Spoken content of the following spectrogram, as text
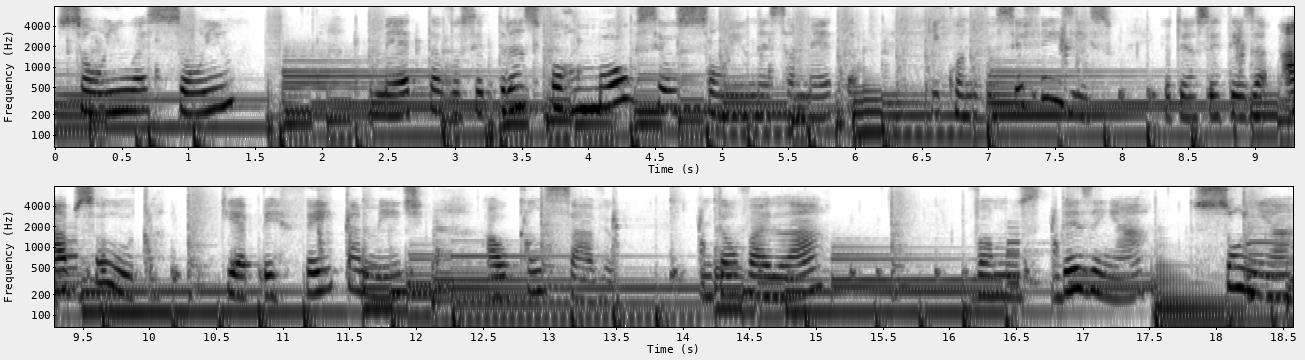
Sonho é sonho, meta, você transformou o seu sonho nessa meta e quando você fez isso, eu tenho certeza absoluta que é perfeitamente alcançável. Então vai lá, vamos desenhar, sonhar,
